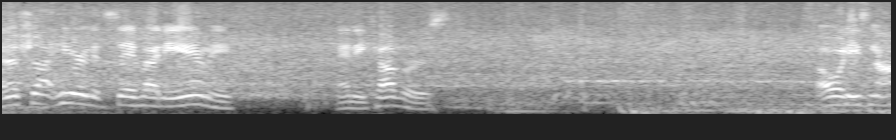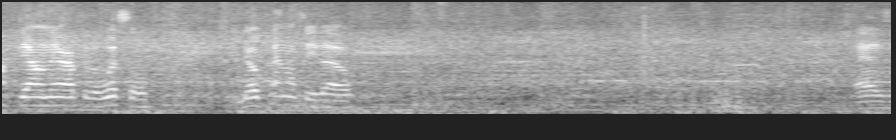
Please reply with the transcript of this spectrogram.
And a shot here, and it's saved by Niemi. And he covers. Oh, and he's knocked down there after the whistle. No penalty, though. As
